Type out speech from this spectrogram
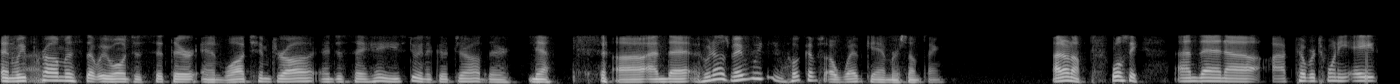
and we Uh, promise that we won't just sit there and watch him draw and just say, "Hey, he's doing a good job there." Yeah. uh, and then who knows? Maybe we can hook up a webcam or something. I don't know. We'll see. And then uh, October 28th,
